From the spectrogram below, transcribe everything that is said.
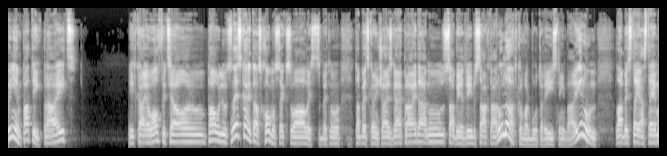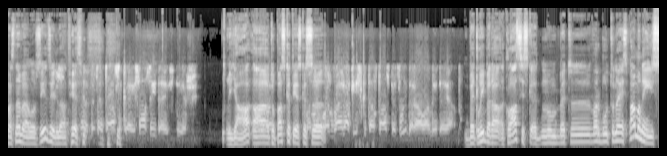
viņiem patīk praids. It kā jau oficiāli Pauļuts neskaitās homoseksuālists, bet nu, tāpēc, ka viņš aizgāja praidā, nu, sabiedrība sāk tā runāt, ka varbūt arī īstenībā ir. Un, labi, es tajās tēmās nevēlos iedziļināties. Tās ir kreisās idejas tieši. Jā, ā, tu paskaties, kas. Man, man vairāk izskatās tās pēc liberālām idejām. Bet liberāla, klasiska, nu, bet varbūt tu neesi pamanījis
